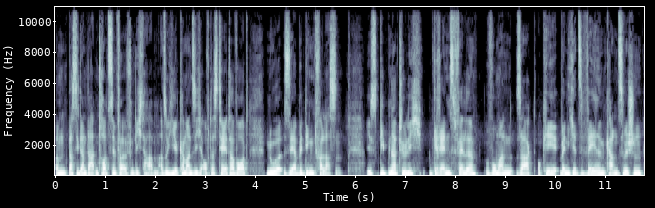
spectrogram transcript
ähm, dass sie dann Daten trotzdem veröffentlicht haben. Also hier kann man sich auf das Täterwort nur sehr bedingt verlassen. Es gibt natürlich Grenzfälle, wo man sagt, okay, wenn ich jetzt wählen kann zwischen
